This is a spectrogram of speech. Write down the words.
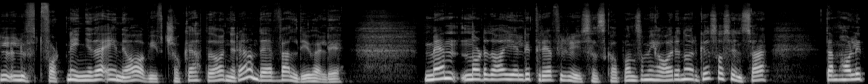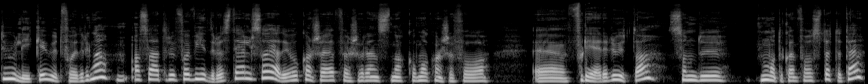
luftfarten inn i det ene avgiftssjokket etter det andre. Det er veldig uheldig. Men når det da gjelder de tre flyselskapene som vi har i Norge, så syns jeg de har litt ulike utfordringer. Altså jeg tror For Widerøes del så er det jo kanskje først og fremst snakk om å kanskje få eh, flere ruter som du på en måte kan få støtte til.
